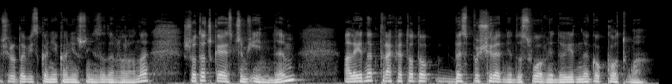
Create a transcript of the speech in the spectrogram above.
środowisko niekoniecznie zadowolone. Szczoteczka jest czymś innym, ale jednak trafia to do, bezpośrednio, dosłownie, do jednego kotła.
